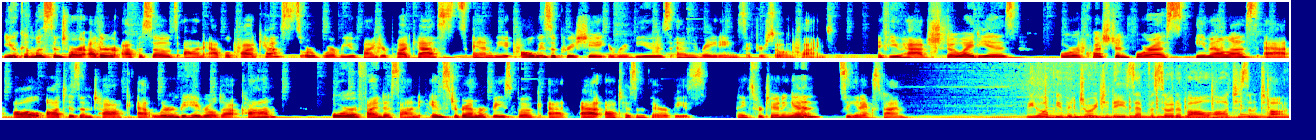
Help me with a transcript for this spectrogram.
You can listen to our other episodes on Apple Podcasts or wherever you find your podcasts. And we always appreciate your reviews and ratings if you're so inclined. If you have show ideas or a question for us, email us at allautismtalk at learnbehavioral.com or find us on Instagram or Facebook at, at Autism Therapies. Thanks for tuning in. See you next time. We hope you've enjoyed today's episode of All Autism Talk.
